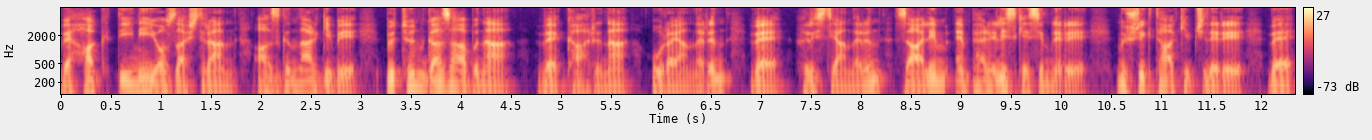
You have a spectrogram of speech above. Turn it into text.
ve hak dini yozlaştıran azgınlar gibi bütün gazabına ve kahrına uğrayanların ve Hristiyanların zalim emperyalist kesimleri, müşrik takipçileri ve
